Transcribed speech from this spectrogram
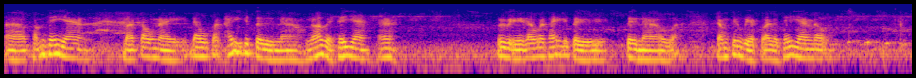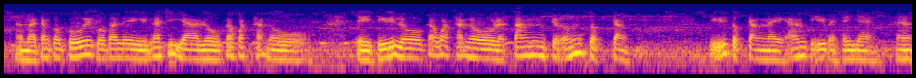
à, phẩm thế gian. Mà câu này đâu có thấy cái từ nào nói về thế gian ha? Quý vị đâu có thấy cái từ từ nào trong tiếng Việt gọi là thế gian đâu. À, mà trong câu cuối của Bali Nasiya Lô Cao thì chữ lô cá là tăng trưởng tục trần chỉ tục trần này ám chỉ về thế gian ha.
